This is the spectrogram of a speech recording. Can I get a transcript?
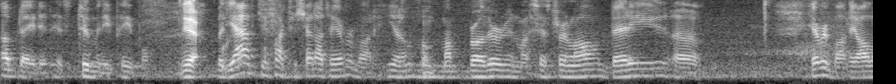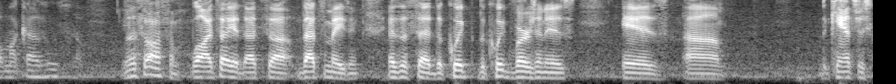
updated. It's too many people. Yeah. But yeah, I'd just like to shout out to everybody. You know, my, my brother and my sister-in-law, Betty, uh, everybody, all of my cousins. So. That's awesome. Well, I tell you, that's uh, that's amazing. As I said, the quick the quick version is is um, the cancer's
